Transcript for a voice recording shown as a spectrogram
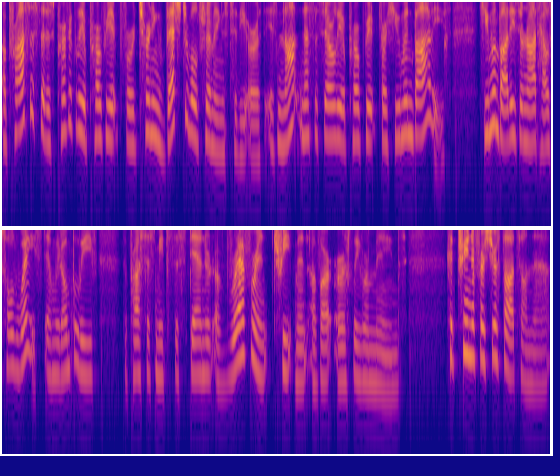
a process that is perfectly appropriate for returning vegetable trimmings to the earth is not necessarily appropriate for human bodies. Human bodies are not household waste, and we don't believe the process meets the standard of reverent treatment of our earthly remains. Katrina, first, your thoughts on that.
